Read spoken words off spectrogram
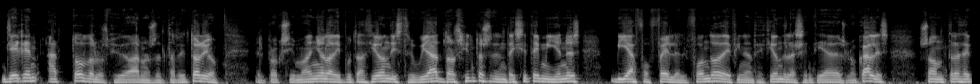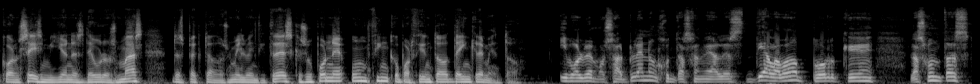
lleguen a todos los ciudadanos del territorio. El próximo año la Diputación distribuirá 277 millones vía FOFEL, el Fondo de Financiación de las Entidades Locales. Son 13,6 millones de euros más respecto a 2023, que supone un 5% de incremento. Y volvemos al Pleno en Juntas Generales de Álava porque las Juntas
